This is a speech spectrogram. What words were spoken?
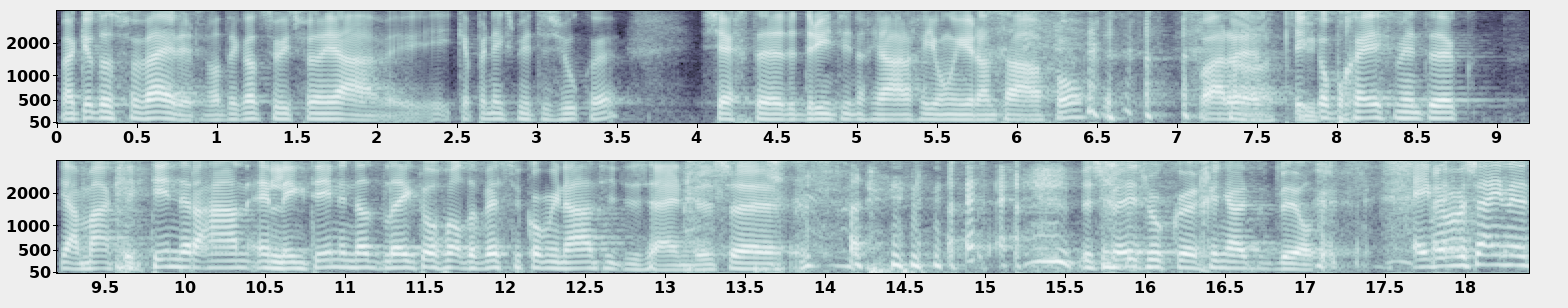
maar ik heb dat verwijderd. Want ik had zoiets van, ja, ik heb er niks meer te zoeken. Zegt eh, de 23-jarige jongen hier aan tafel. maar eh, Ah, ik, op een gegeven moment eh, ja, maakte ik Tinder aan en LinkedIn. En dat bleek toch wel de beste combinatie te zijn. Dus, eh, dus Facebook eh, ging uit het beeld. hey, maar we zijn eh,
